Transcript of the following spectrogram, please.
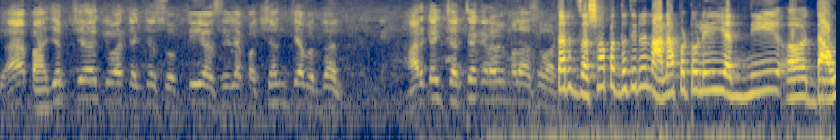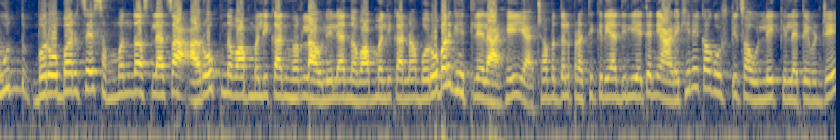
या भाजपच्या किंवा त्यांच्या सोबती असलेल्या पक्षांच्या बद्दल फार काही चर्चा करावी मला असं वाटतं. तर जशा पद्धतीने नाना पटोले यांनी दाऊद बरोबरचे संबंध असल्याचा आरोप नवाब मलिकांवर लावलेल्या नवाब मलिकांना बरोबर घेतलेला आहे याच्याबद्दल प्रतिक्रिया दिली आहे. त्यांनी आणखीन एका गोष्टीचा उल्लेख केला ते म्हणजे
